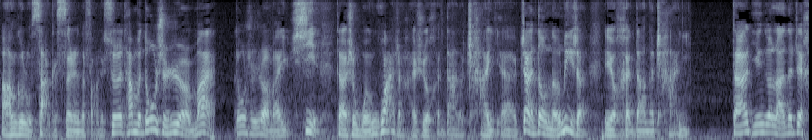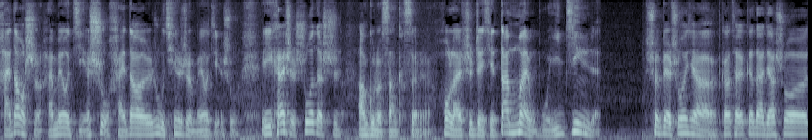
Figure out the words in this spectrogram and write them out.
昂格鲁萨克森人的法律。虽然他们都是日耳曼，都是日耳曼语系，但是文化上还是有很大的差异啊，战斗能力上也有很大的差异。当然，英格兰的这海盗史还没有结束，海盗入侵史没有结束。一开始说的是昂格鲁萨克森人，后来是这些丹麦维京人。顺便说一下，刚才跟大家说，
